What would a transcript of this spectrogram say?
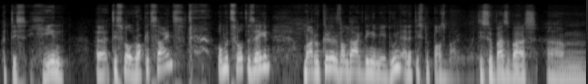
Het is geen... eh, het is wel rocket science, om het zo te zeggen. Maar we kunnen er vandaag dingen mee doen en het is toepasbaar geworden. Het is toepasbaar ehm,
